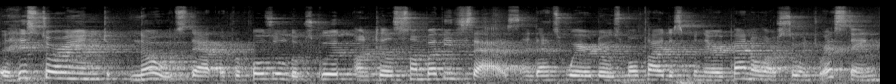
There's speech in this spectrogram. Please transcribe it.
A historian notes that a proposal looks good until somebody says, and that's where those multidisciplinary panels are so interesting,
